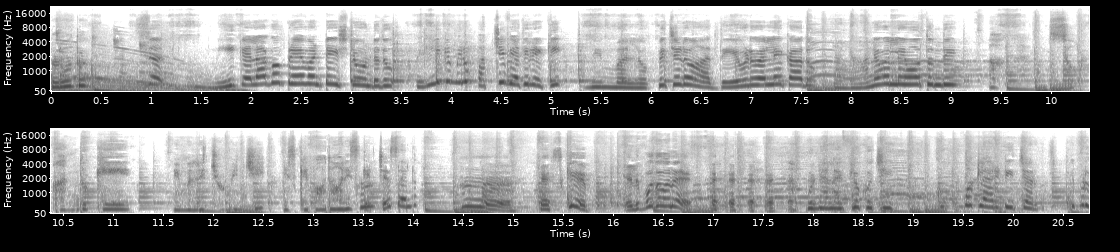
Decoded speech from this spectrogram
తర్వాత? సార్ మీకెలాగో ప్రేమ అంటే ఇష్టం ఉండదు. పెళ్ళికి మీరు పచ్చి వ్యతిరేకి మిమ్మల్ని ఒప్పించడం ఆ దేవుడి వల్లే కాదు నా నాన్న వల్ల ఏమవుతుంది? సో అందుకే మిమ్మల్ని చూపించి ఎస్కేప్ అవుదామని స్కెచ్ చేశాను. ఎస్కేప్. వెళ్ళిపోతామనే అప్పుడు నా లైఫ్లోకి వచ్చి గొప్ప క్లారిటీ ఇచ్చారు. ఇప్పుడు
